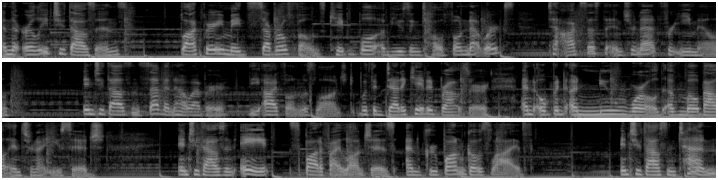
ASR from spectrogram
in the early 2000s, BlackBerry made several phones capable of using telephone networks to access the internet for email. In 2007, however, the iPhone was launched with a dedicated browser and opened a new world of mobile internet usage. In 2008, Spotify launches and Groupon goes live. In 2010,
